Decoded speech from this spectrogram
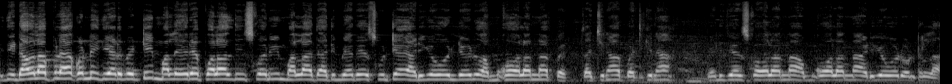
ఇది డెవలప్ లేకుండా ఇది ఎడబెట్టి మళ్ళీ వేరే పొలాలు తీసుకొని మళ్ళీ దాని మీద వేసుకుంటే అడిగేవాడు లేడు అమ్ముకోవాలన్నా చచ్చినా బతికినా పెళ్ళి చేసుకోవాలన్నా అమ్ముకోవాలన్నా అడిగేవాడు ఉంటుందా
